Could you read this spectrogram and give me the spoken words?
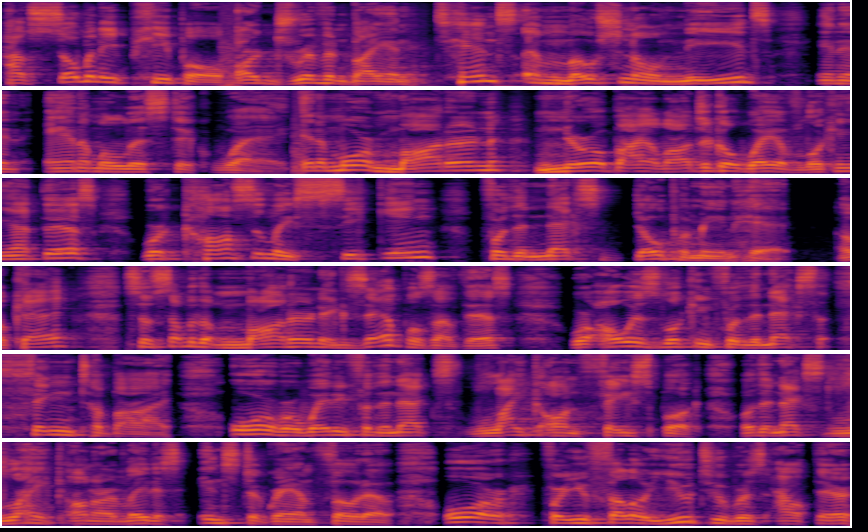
how so many people are driven by intense emotional needs in an animalistic way. In a more modern modern neurobiological way of looking at this, we're constantly seeking for the next dopamine hit okay? So some of the modern examples of this, we're always looking for the next thing to buy, or we're waiting for the next like on Facebook, or the next like on our latest Instagram photo, or for you fellow YouTubers out there,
